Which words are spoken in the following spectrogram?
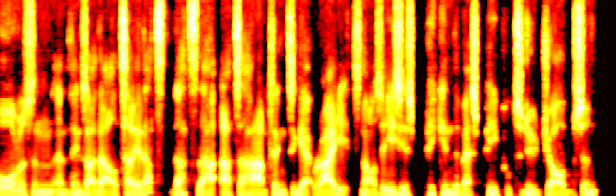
owners and, and things like that I'll tell you that's that's that that's a hard thing to get right. It's not as easy as picking the best people to do jobs and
